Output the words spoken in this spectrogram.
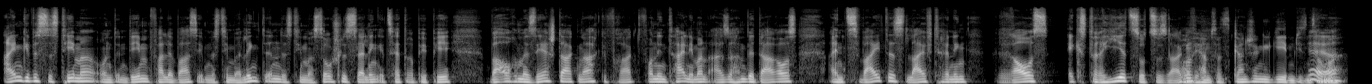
ein gewisses Thema, und in dem Falle war es eben das Thema LinkedIn, das Thema Social Selling etc. pp., war auch immer sehr stark nachgefragt von den Teilnehmern. Also haben wir daraus ein zweites Live-Training raus extrahiert sozusagen. Oh, wir haben es uns ganz schön gegeben diesen ja, Sommer. Ja.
